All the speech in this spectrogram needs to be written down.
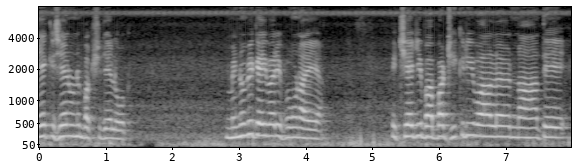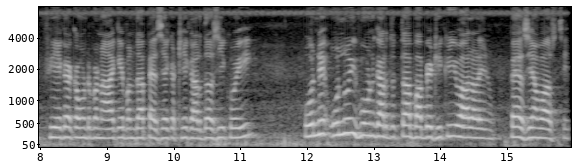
ਇਹ ਕਿਸੇ ਨੂੰ ਨਹੀਂ ਬਖਸ਼ਦੇ ਲੋਕ। ਮੈਨੂੰ ਵੀ ਕਈ ਵਾਰੀ ਫੋਨ ਆਏ ਆ। ਪਿੱਛੇ ਜੀ ਬਾਬਾ ਠੀਕਰੀਵਾਲ ਨਾਂ ਤੇ ਫੇਕ ਅਕਾਊਂਟ ਬਣਾ ਕੇ ਬੰਦਾ ਪੈਸੇ ਇਕੱਠੇ ਕਰਦਾ ਸੀ ਕੋਈ, ਉਹਨੇ ਉਹਨੂੰ ਹੀ ਫੋਨ ਕਰ ਦਿੱਤਾ ਬਾਬੇ ਠੀਕਰੀਵਾਲ ਵਾਲੇ ਨੂੰ। ਪੈਸਿਆਂ ਵਾਸਤੇ।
